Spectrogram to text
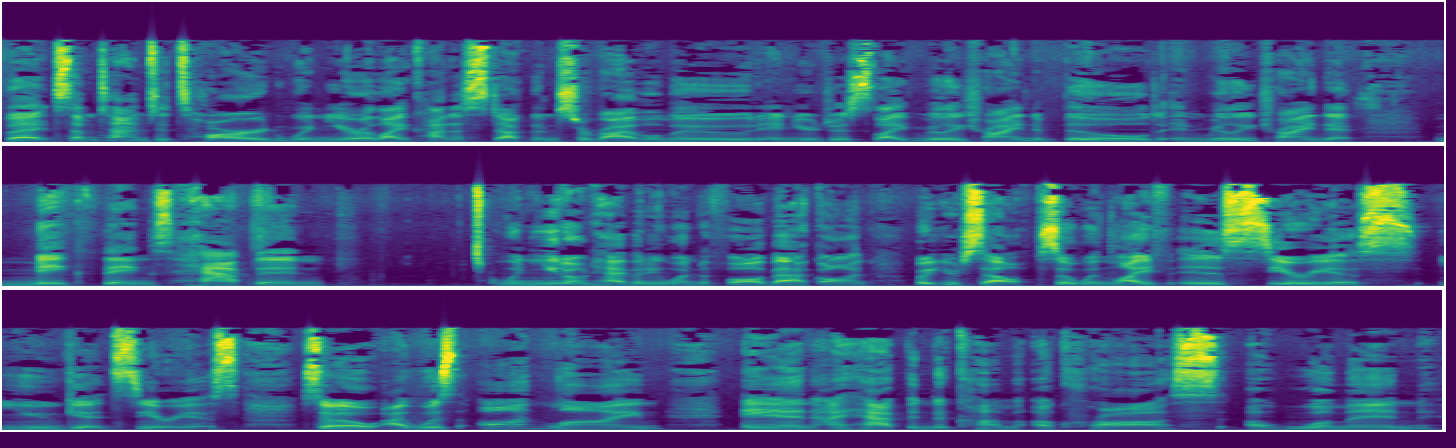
but sometimes it's hard when you're like kind of stuck in survival mode and you're just like really trying to build and really trying to make things happen when you don't have anyone to fall back on but yourself. So when life is serious, you get serious. So I was online and I happened to come across a woman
